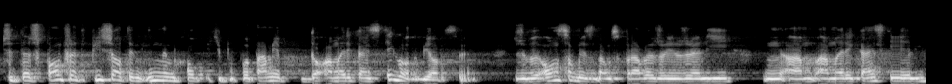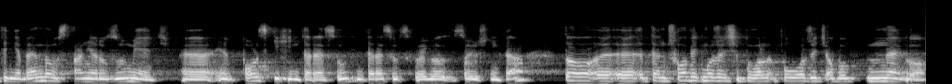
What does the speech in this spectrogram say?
Czy też Pomfret pisze o tym innym hipopotamie do amerykańskiego odbiorcy, żeby on sobie zdał sprawę, że jeżeli mm, amerykańskie elity nie będą w stanie rozumieć e, polskich interesów, interesów swojego sojusznika, to e, e, ten człowiek może się położyć obok innego,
